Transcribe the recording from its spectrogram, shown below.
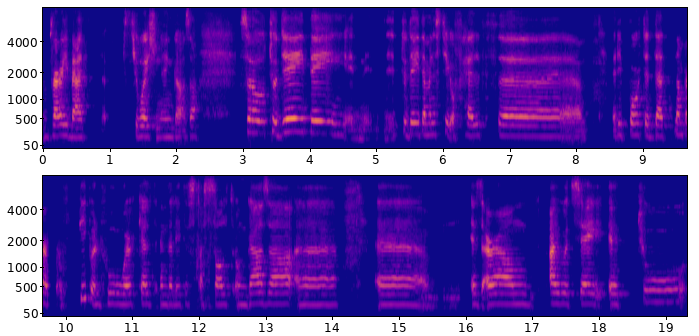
very bad situation in Gaza. So today, they today the Ministry of Health uh, reported that number of people who were killed in the latest assault on Gaza uh, uh, is around, I would say, uh, two,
